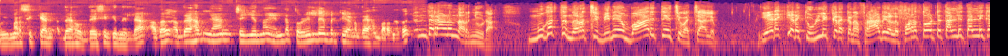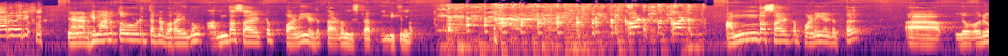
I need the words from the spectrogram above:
വിമർശിക്കാൻ അദ്ദേഹം ഉദ്ദേശിക്കുന്നില്ല. അത് അദ്ദേഹം ഞാൻ ചെയ്യുന്ന എന്റെ തൊഴിലിനെ പറ്റിയാണ് അദ്ദേഹം പറഞ്ഞത്. എന്തരാണെന്ന് അറിഞ്ഞൂടാ? മുഖത്ത് നിറച്ച് വിനയം വാരിത്തേച്ച് വച്ചാലും ഇടയ്ക്കിടയ്ക്ക് ഉള്ളിക്കിടക്കണ ഫ്രാഡുകൾ പുറത്തോട്ട് തള്ളി തള്ളിക്കാറ് വരും. ഞാൻ അഭിമാനത്തോടുകൂടി തന്നെ പറയുന്നു അന്തസ്സായിട്ട് പണിയെടുത്താണ് മിസ്റ്റർ ഇരിക്കുന്നത്. അന്തസ്സായിട്ട് പണിയെടുത്ത് ഒരു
